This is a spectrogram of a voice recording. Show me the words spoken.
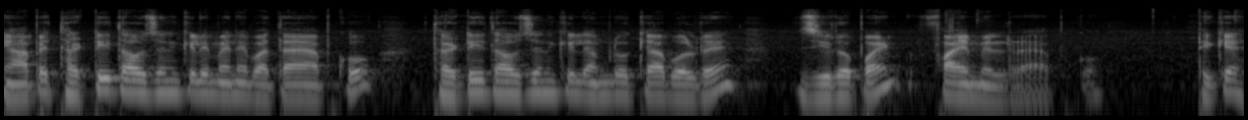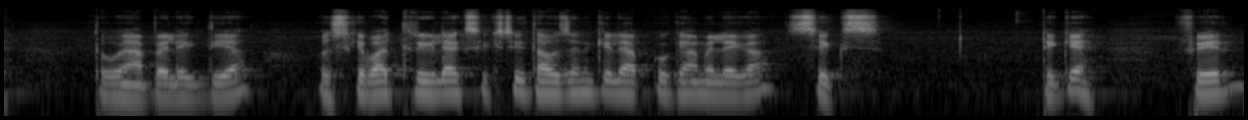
यहाँ पे थर्टी थाउज़ेंड के लिए मैंने बताया आपको थर्टी थाउज़ेंड के लिए हम लोग क्या बोल रहे हैं? ज़ीरो पॉइंट फाइव मिल रहा है आपको, ठीक है? तो वो यहाँ पे लिख दिया। उसके बाद थ्री लैख सिक्सटी थाउज़ेंड के लिए आपको क्या मिलेगा? सिक्स ठीक है? फिर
